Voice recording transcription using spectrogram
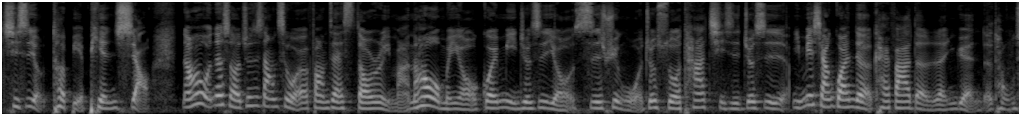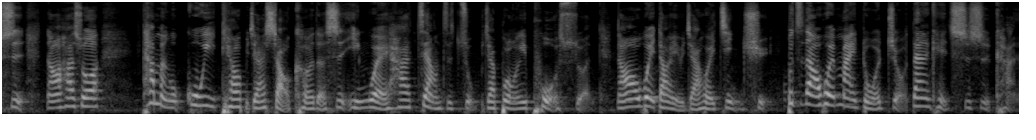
其实有特别偏小。然后我那时候就是上次我要放在 Story 嘛，然后我们有闺蜜就是有私讯我，就说它其实就是。里面相关的开发的人员的同事，然后他说他们故意挑比较小颗的，是因为他这样子煮比较不容易破损，然后味道也比较会进去。不知道会卖多久，但是可以试试看。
